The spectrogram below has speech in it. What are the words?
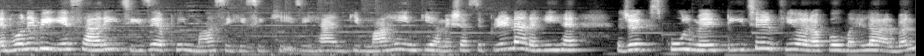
इन्होंने भी ये सारी चीज़ें अपनी माँ से ही सीखी, जी हाँ इनकी माँ ही इनकी हमेशा से प्रेरणा रही है, जो एक स्कूल में टीचर थी और अब वो महिला अर्बन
